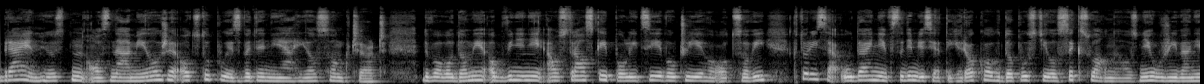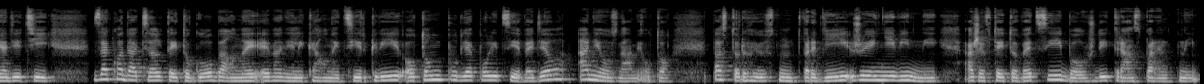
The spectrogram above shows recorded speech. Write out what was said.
Brian Houston oznámil, že odstupuje z vedenia Hillsong Church. Dôvodom je obvinenie austrálskej polície voči jeho otcovi, ktorý sa údajne v 70. rokoch dopustil sexuálneho zneužívania detí. Zakladateľ tejto globálnej evangelikálnej cirkvi o tom podľa policie vedel a neoznámil to. Pastor Houston tvrdí, že je nevinný a že v tejto veci bol vždy transparentný.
